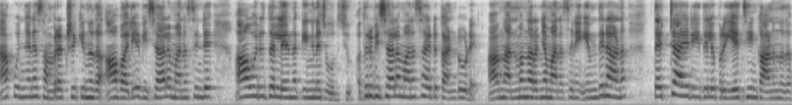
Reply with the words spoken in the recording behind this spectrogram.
ആ കുഞ്ഞിനെ സംരക്ഷിക്കുന്നത് ആ വലിയ വിശാല മനസ്സിന്റെ ആ ഒരു ഇതല്ലേ എന്നൊക്കെ ഇങ്ങനെ ചോദിച്ചു. അതൊരു വിശാല മനസ്സായിട്ട് കണ്ടൂടെ ആ നന്മ നിറഞ്ഞ മനസ്സിനെ എന്തിനാണ് തെറ്റായ രീതിയിൽ പ്രിയേച്ചിയും കാണുന്നത്?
